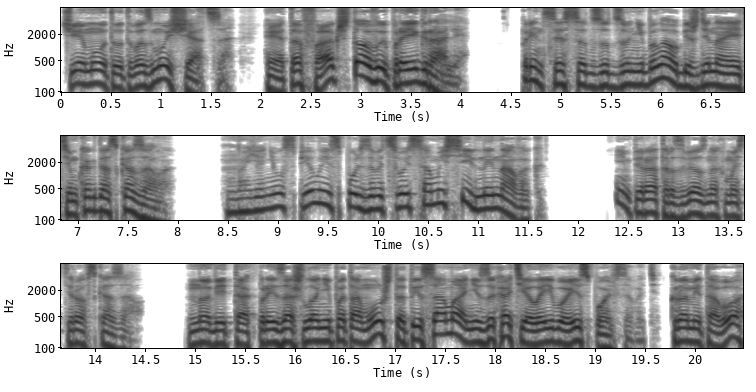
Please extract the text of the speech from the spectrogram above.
«Чему тут возмущаться? Это факт, что вы проиграли». Принцесса Дзудзу не была убеждена этим, когда сказала. Но я не успела использовать свой самый сильный навык. Император Звездных Мастеров сказал. Но ведь так произошло не потому, что ты сама не захотела его использовать. Кроме того,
